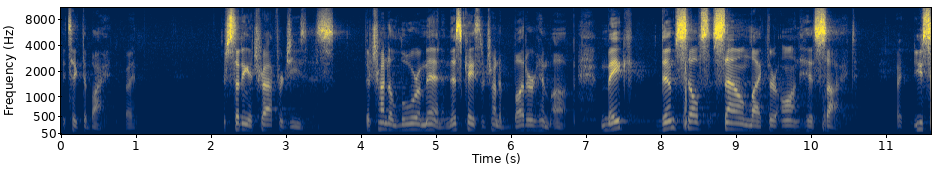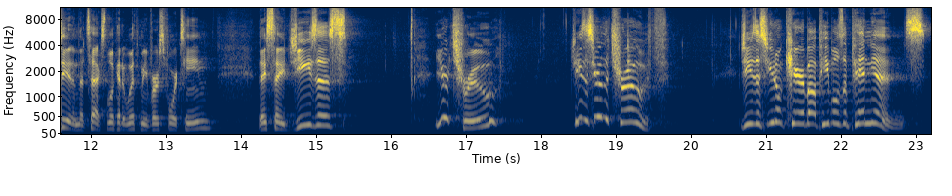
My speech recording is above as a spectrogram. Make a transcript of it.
they take the bite, right? They're setting a trap for Jesus. They're trying to lure him in. In this case, they're trying to butter him up, make themselves sound like they're on his side. Right? You see it in the text. Look at it with me, verse 14. They say, Jesus, you're true. Jesus, you're the truth. Jesus, you don't care about people's opinions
